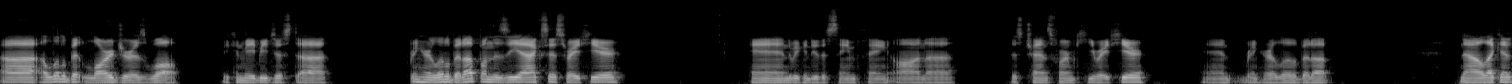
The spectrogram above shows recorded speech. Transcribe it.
uh, a little bit larger as well. We can maybe just uh, bring her a little bit up on the z-axis right here. And we can do the same thing on uh, this transform key right here and bring her a little bit up. Now, like I,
